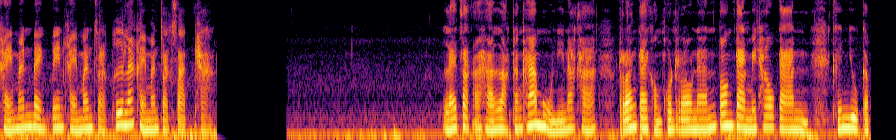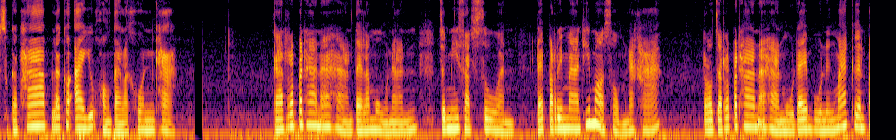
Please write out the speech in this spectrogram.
ไขมันแบ่งเป็นไขมันจากพืชและไขมันจากสัตว์ค่ะ และจากอาหารหลักทั้ง 5 หมู่นี้นะคะ ร่างกายของคนเรานั้นต้องการไม่เท่ากัน ขึ้นอยู่กับสุขภาพและก็อายุของแต่ละคนค่ะ การรับประทานอาหารแต่ละหมู่นั้น จะมีสัดส่วนและปริมาณที่เหมาะสมนะคะเราจะรับประทานอาหารหมู่ใดหมู่หนึ่งมากเกินไป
